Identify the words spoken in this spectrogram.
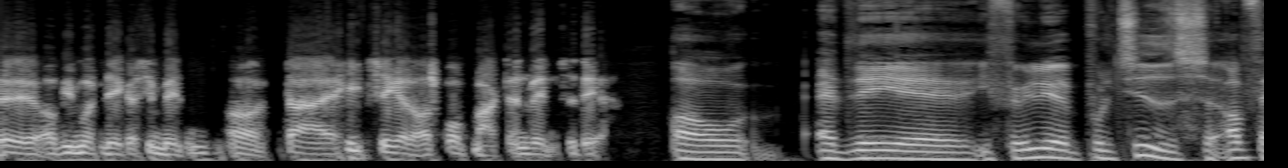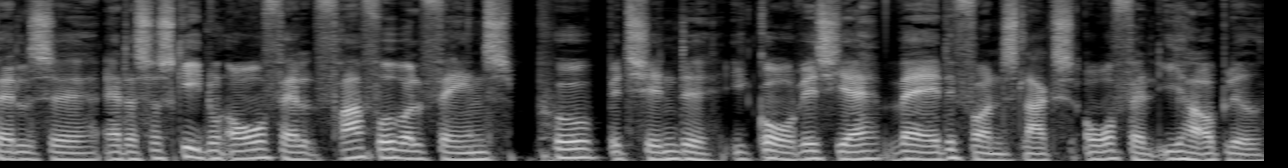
øh, og vi måtte lægge os imellem. Og der er helt sikkert også brugt magtanvendelse der. Og er det øh, ifølge politiets opfattelse, er der så sket nogle overfald fra fodboldfans på betjente i går? Hvis ja, hvad er det for en slags overfald, I har oplevet?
